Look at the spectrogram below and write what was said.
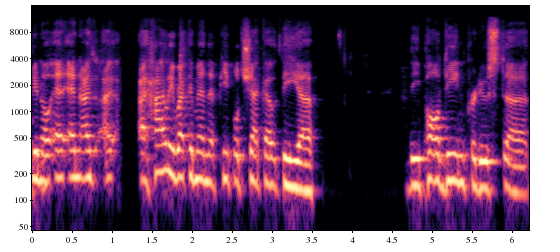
you know, and, and I, I I highly recommend that people check out the uh, the Paul Dean produced. Uh,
